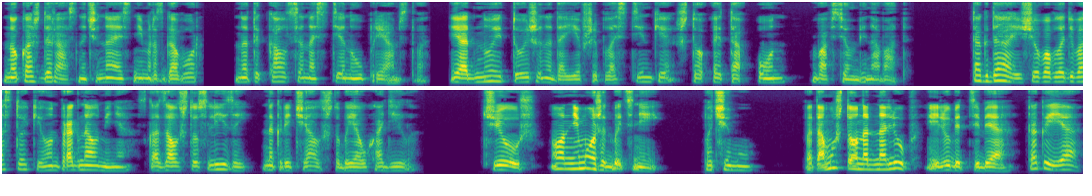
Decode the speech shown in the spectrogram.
Но каждый раз, начиная с ним разговор, натыкался на стену упрямства и одной и той же надоевшей пластинки, что это он во всем виноват. Тогда, еще во Владивостоке, он прогнал меня, сказал, что с Лизой, накричал, чтобы я уходила. Чушь, он не может быть с ней. Почему? Потому что он однолюб и любит тебя, как и я.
